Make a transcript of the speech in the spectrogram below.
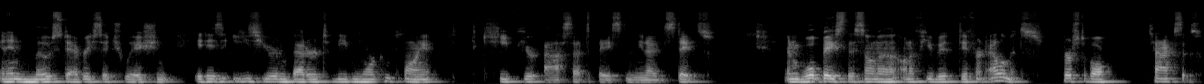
And in most every situation, it is easier and better to be more compliant to keep your assets based in the United States. And we'll base this on a, on a few different elements. First of all, taxes.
